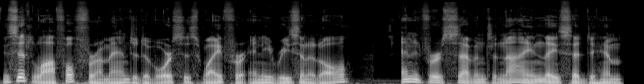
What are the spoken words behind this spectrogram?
Is it lawful for a man to divorce his wife for any reason at all? And in verse 7 to 9, they said to him,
